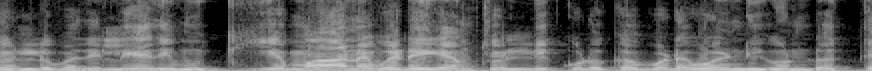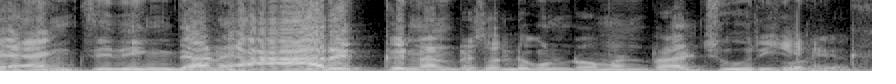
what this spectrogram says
சொல்லுவதில்லை. அது முக்கியமான விடயம் சொல்லிக் கொடுக்கப்பட வேண்டி கொண்டு தேங்க்ஸ் தான். யாருக்கு நன்றி சொல்லுகின்றோம் என்றால் சூரியனுக்கு.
